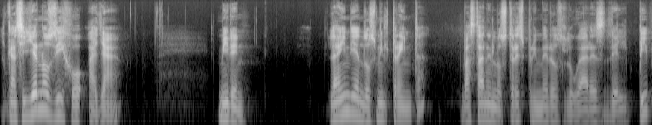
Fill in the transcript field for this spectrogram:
El canciller nos dijo allá, miren, la India en 2030 va a estar en los tres primeros lugares del PIB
